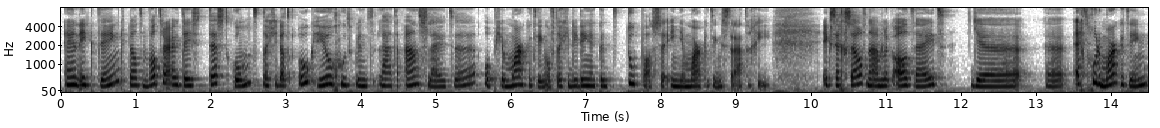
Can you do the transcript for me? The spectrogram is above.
En ik denk dat wat er uit deze test komt, dat je dat ook heel goed kunt laten aansluiten op je marketing. Of dat je die dingen kunt toepassen in je marketingstrategie. Ik zeg zelf namelijk altijd, je uh, echt goede marketing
